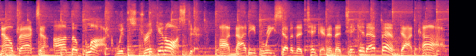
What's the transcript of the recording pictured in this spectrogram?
Now back to On the Block with Strick and Austin on 93.7 The Ticket and theticketfm.com.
